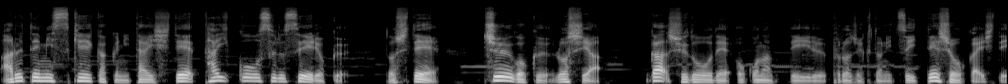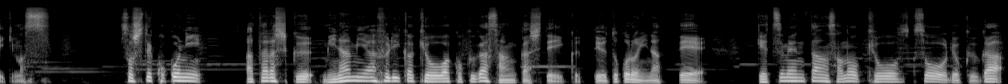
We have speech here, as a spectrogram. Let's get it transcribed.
アルテミス計画に対して対抗する勢力として中国、ロシアが主導で行っているプロジェクトについて紹介していきます。そしてここに新しく南アフリカ共和国が参加していくっていうところになって、月面探査の競争力が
